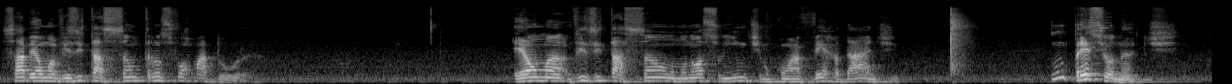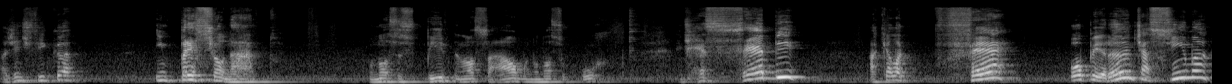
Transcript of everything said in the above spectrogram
Sabe, é uma visitação transformadora é uma visitação no nosso íntimo com a verdade impressionante. A gente fica impressionado no nosso espírito, na nossa alma, no nosso corpo. A gente recebe aquela fé operante acima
